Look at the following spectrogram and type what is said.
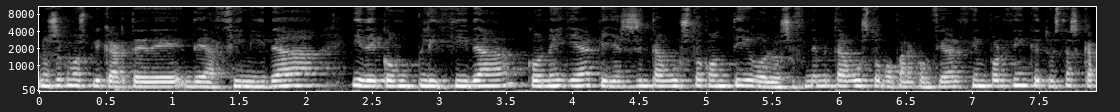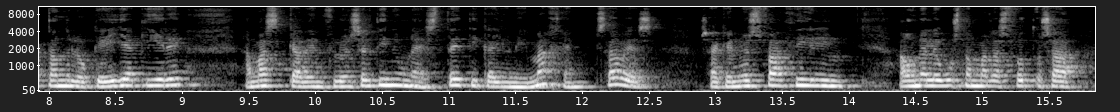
no sé cómo explicarte, de, afinidad y de complicidad con ella, que ella se sienta a gusto contigo, lo suficientemente a gusto como para confiar al 100%, que tú estás captando lo que ella quiere. Además, cada influencer tiene una estética y una imagen, ¿sabes? O sea, que no es fácil, a una le gustan más las fotos, o sea,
